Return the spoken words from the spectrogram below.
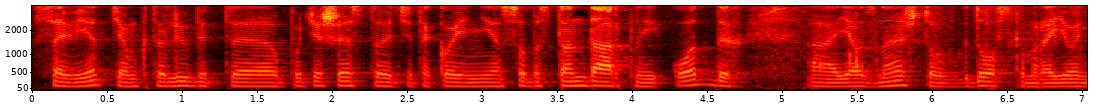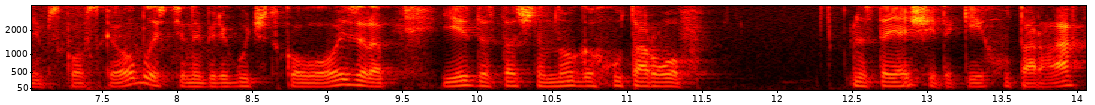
совет тем, кто любит э, путешествовать и такой не особо стандартный отдых. Э, я вот знаю, что в Гдовском районе Псковской области на берегу Чудского озера есть достаточно много хуторов. Настоящие такие хутора,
